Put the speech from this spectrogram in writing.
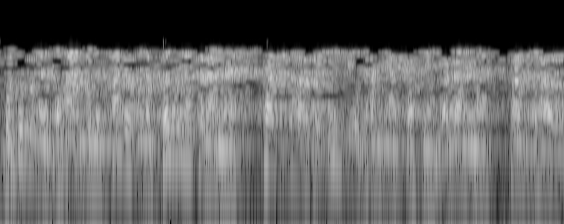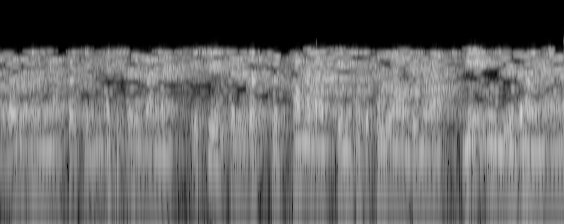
බුදු ගුණ, දහම් ගුණ, සංඝ ගුණ ප්‍රගුණ කරන ශ්‍රද්ධාව ඉන්ද්‍රිය ධර්මයක් වශයෙන් වඩන්න, ශ්‍රද්ධාව බල ධර්මයක් වශයෙන් ඇති කරගන්න. එසේ කරගත්ත පමණක් කෙනෙකුට පුළුවන් වෙනවා මේ ඉන්ද්‍රිය ධර්මයන්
